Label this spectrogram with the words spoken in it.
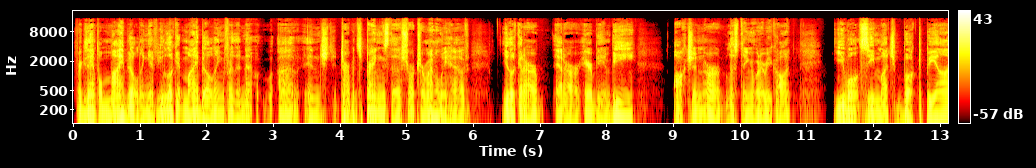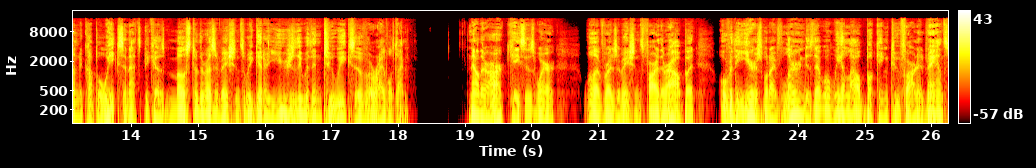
For example, my building, if you look at my building for the, uh, in Tarpon Springs, the short term rental we have, you look at our, at our Airbnb auction or listing or whatever you call it, you won't see much booked beyond a couple weeks. And that's because most of the reservations we get are usually within two weeks of arrival time. Now, there are cases where we'll have reservations farther out, but over the years, what I've learned is that when we allow booking too far in advance,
